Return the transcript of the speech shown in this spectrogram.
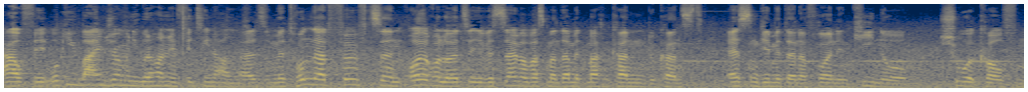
Outfit. What can you buy in Germany with 115 dollars? Also mit 115 Euro, Leute, ihr wisst selber, was man damit machen kann. Du kannst essen gehen mit deiner Freundin, Kino, Schuhe kaufen.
